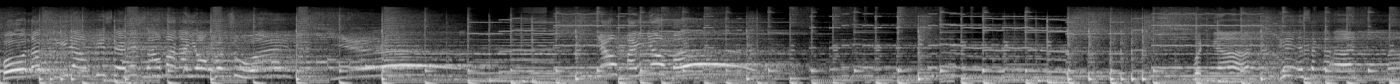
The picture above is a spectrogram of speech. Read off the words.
โบรักสีดำพิเศษให้สาวมานายองคนสวยเย้าไปเย้าไปวันงานเทศกาลมา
